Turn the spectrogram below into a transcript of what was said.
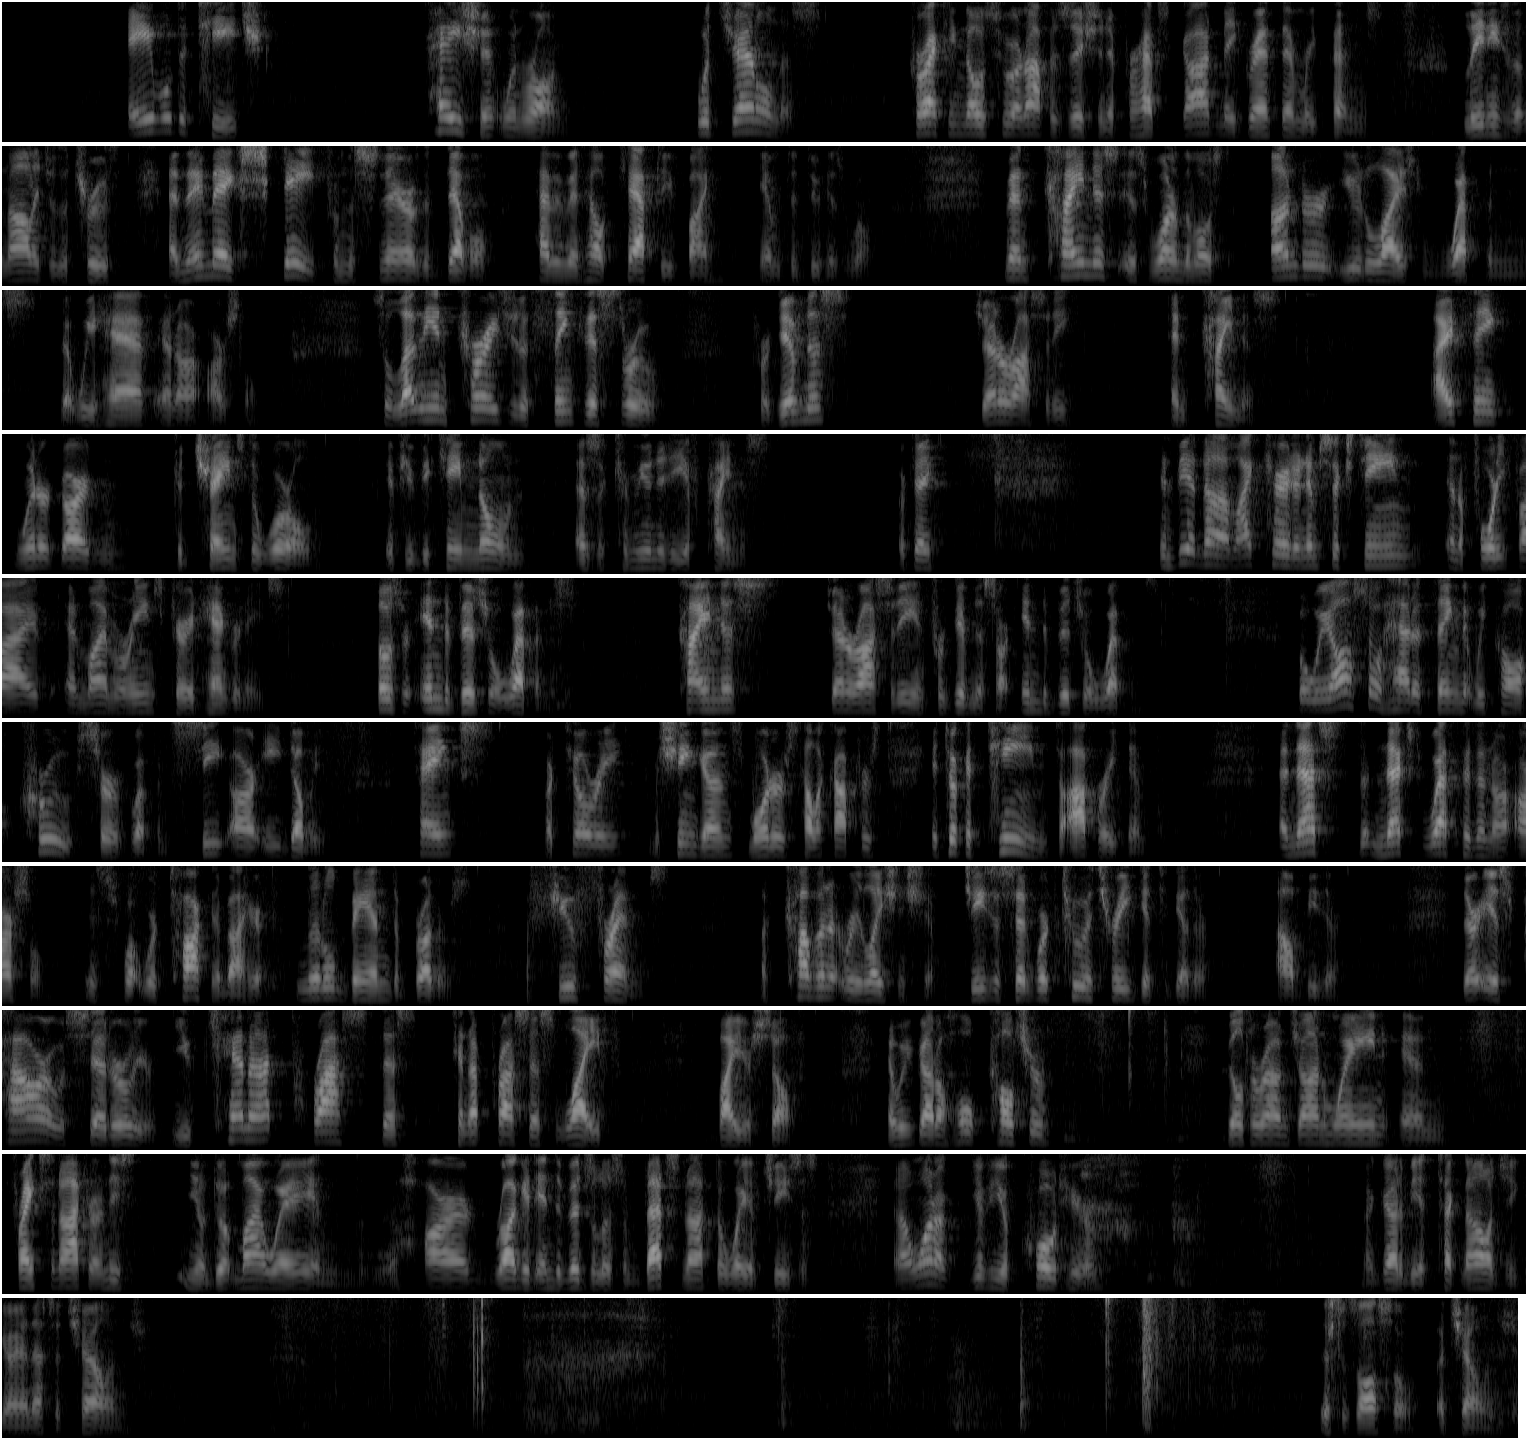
able to teach, patient when wronged, with gentleness, correcting those who are in opposition, if perhaps God may grant them repentance, leading to the knowledge of the truth, and they may escape from the snare of the devil, having been held captive by him to do his will. Man, kindness is one of the most underutilized weapons that we have in our arsenal. So let me encourage you to think this through forgiveness, generosity, and kindness. I think Winter Garden could change the world if you became known as a community of kindness. Okay? In Vietnam, I carried an M16 and a 45, and my Marines carried hand grenades. Those are individual weapons. Kindness, generosity, and forgiveness are individual weapons. But we also had a thing that we call crew served weapons, C R E W. Tanks, artillery, machine guns, mortars, helicopters. It took a team to operate them. And that's the next weapon in our arsenal, is what we're talking about here. Little band of brothers, a few friends, a covenant relationship. Jesus said, Where two or three get together, I'll be there. There is power, it was said earlier. You cannot process, cannot process life by yourself. And we've got a whole culture built around John Wayne and Frank Sinatra and these, you know, do it my way and hard, rugged individualism. That's not the way of Jesus. And I want to give you a quote here. I've got to be a technology guy, and that's a challenge. This is also a challenge.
